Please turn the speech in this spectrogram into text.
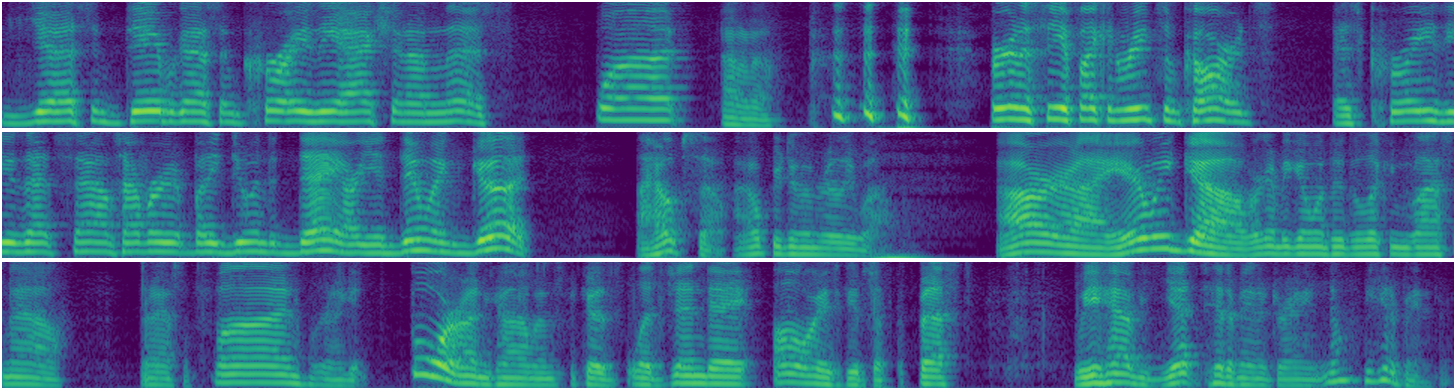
Yes, indeed, we're gonna have some crazy action on this. What? I don't know. we're gonna see if I can read some cards. As crazy as that sounds, how everybody doing today? Are you doing good? I hope so. I hope you're doing really well. Alright, here we go. We're gonna be going through the looking glass now. We're gonna have some fun. We're gonna get four uncommons because Legende always gives up the best. We have yet to hit a mana drain. No, we hit a mana drain,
